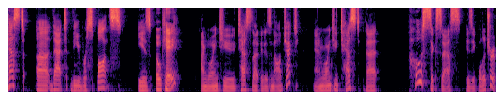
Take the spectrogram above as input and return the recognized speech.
test uh, that the response is OK. I'm going to test that it is an object. And I'm going to test that post success is equal to true,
